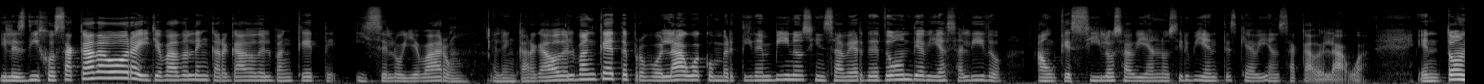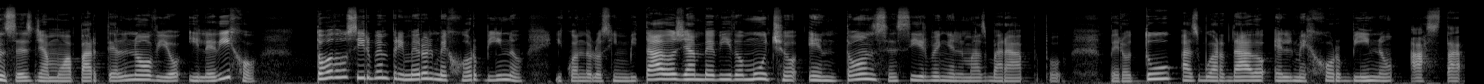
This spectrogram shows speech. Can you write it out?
Y les dijo, sacad ahora y llevado al encargado del banquete. Y se lo llevaron. El encargado del banquete probó el agua convertida en vino sin saber de dónde había salido, aunque sí lo sabían los sirvientes que habían sacado el agua. Entonces llamó aparte al novio y le dijo, todos sirven primero el mejor vino, y cuando los invitados ya han bebido mucho, entonces sirven el más barato. Pero tú has guardado el mejor vino hasta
